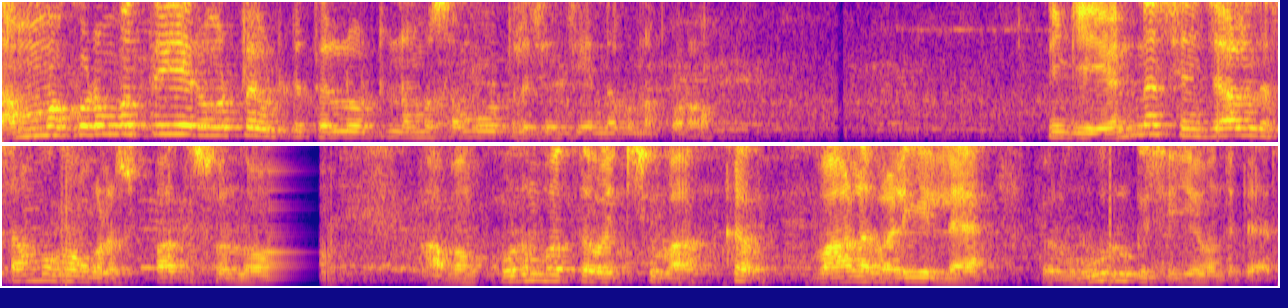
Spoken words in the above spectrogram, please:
நம்ம குடும்பத்தையே ரோட்டில் விட்டுட்டு தள்ளோட்டு நம்ம சமூகத்தில் செஞ்சு என்ன பண்ண போகிறோம் நீங்கள் என்ன செஞ்சாலும் இந்த சமூகம் உங்களை பார்த்து சொல்லுவோம் அவன் குடும்பத்தை வச்சு வக்க வாழ வழி இல்லை. ஒரு ஊருக்கு செய்ய வந்துட்டார்.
